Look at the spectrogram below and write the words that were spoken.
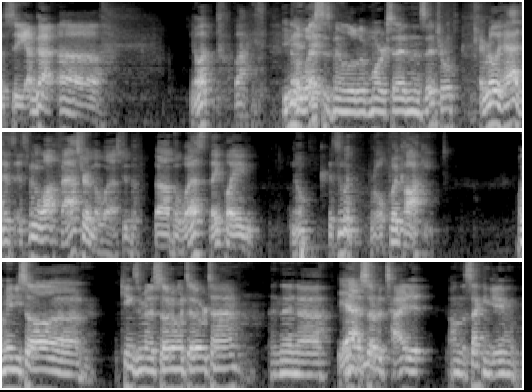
let's see, I've got. uh You know what? Fuck. Even the West it- has been a little bit more exciting than Central. It really has. It's, it's been a lot faster in the West. Dude. The, uh, the West, they play, you know, it seems like real quick hockey. I mean, you saw uh, Kings of Minnesota went to overtime, and then uh, Yeah. Minnesota tied it on the second game,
